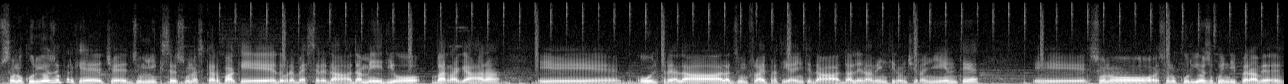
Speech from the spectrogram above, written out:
sono curioso perché c'è Zoom X su una scarpa che dovrebbe essere da, da medio barra gara e oltre alla, alla Zoom Fly praticamente da, da allenamenti non c'era niente e sono, sono curioso quindi per, ave,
